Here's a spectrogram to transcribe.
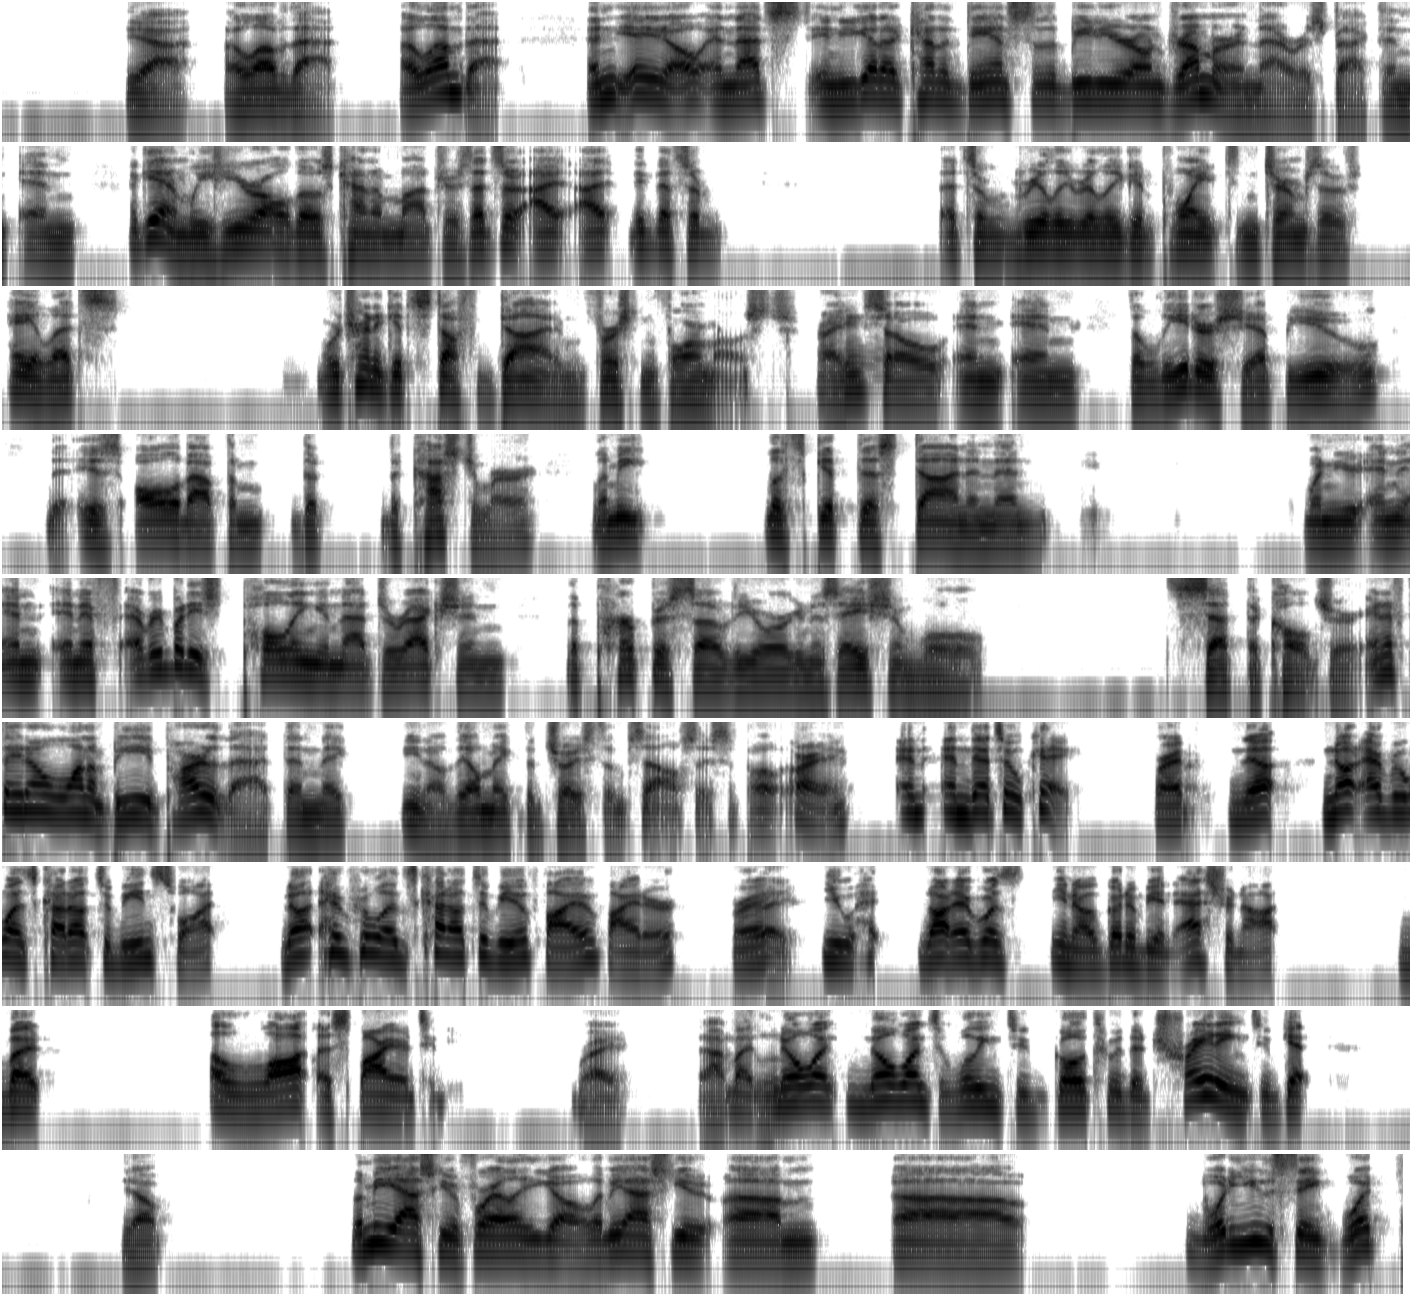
Yeah. I love that. I love that. And you know, and that's and you got to kind of dance to the beat of your own drummer in that respect. And and again, we hear all those kind of mantras. That's a I I think that's a that's a really really good point in terms of hey, let's we're trying to get stuff done first and foremost, right? Mhm. So and and the leadership, you is all about the the the customer. Let me let's get this done and then when you and and and if everybody's pulling in that direction, the purpose of the organization will set the culture. And if they don't want to be part of that, then they you know they'll make the choice themselves, I suppose. All right. And and that's okay. Right. No, not everyone's cut out to be in SWAT. Not everyone's cut out to be a firefighter. Right. Right. You not everyone's, you know, going to be an astronaut, but a lot aspire to be. Right. But no one no one's willing to go through the training to get Yep. Let me ask you before I let you go. Let me ask you, um, uh, what do you think? What,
